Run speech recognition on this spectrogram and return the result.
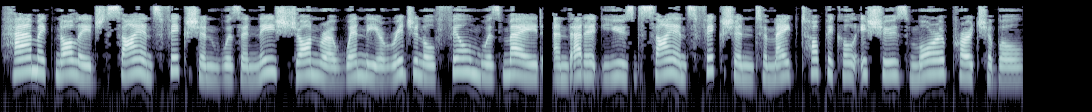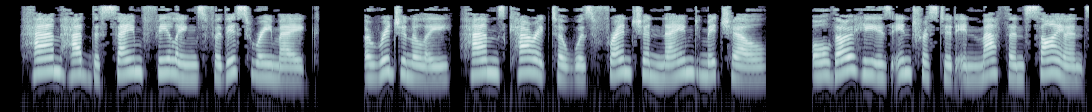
Hamm acknowledged science fiction was a niche genre when the original film was made, and that it used science fiction to make topical issues more approachable. Hamm had the same feelings for this remake. Originally, Hamm's character was French and named Michel. Although he is interested in math and science,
